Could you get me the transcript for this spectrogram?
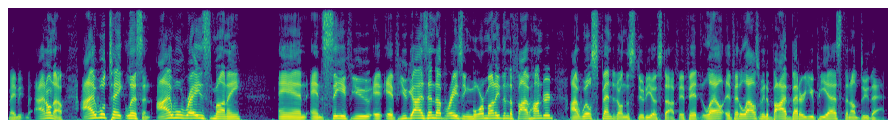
maybe I don't know. I will take. Listen, I will raise money and and see if you if, you guys end up raising more money than the 500 i will spend it on the studio stuff if it if it allows me to buy a better ups then i'll do that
